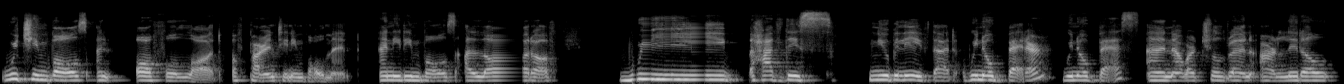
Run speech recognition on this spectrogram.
which involves an awful lot of parenting involvement. And it involves a lot of, we have this new belief that we know better, we know best, and our children are little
